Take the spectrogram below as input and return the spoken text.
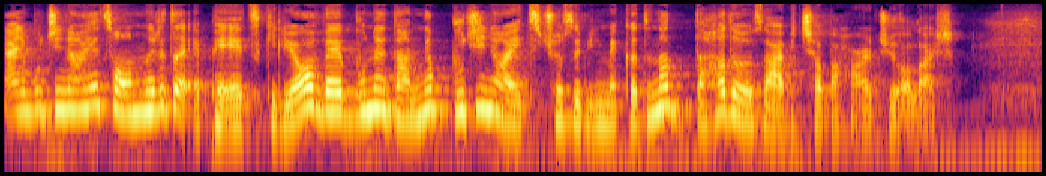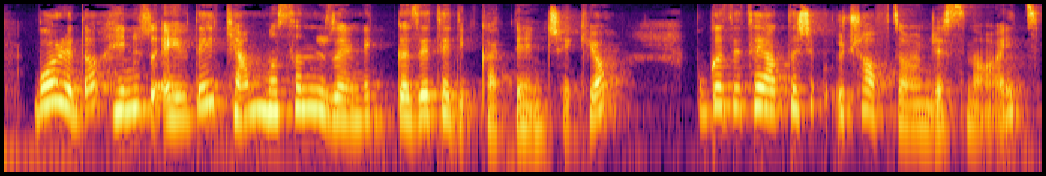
Yani bu cinayet onları da epey etkiliyor ve bu nedenle bu cinayeti çözebilmek adına daha da özel bir çaba harcıyorlar. Bu arada henüz evdeyken masanın üzerindeki gazete dikkatlerini çekiyor. Bu gazete yaklaşık 3 hafta öncesine ait.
